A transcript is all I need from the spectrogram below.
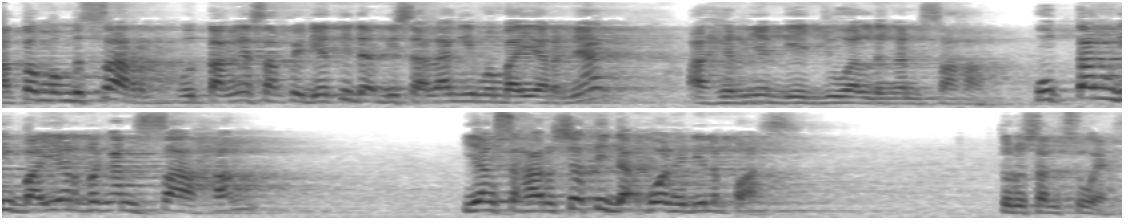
Atau membesar hutangnya sampai dia tidak bisa lagi membayarnya, akhirnya dia jual dengan saham. Hutang dibayar dengan saham, yang seharusnya tidak boleh dilepas. Terusan Suez.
